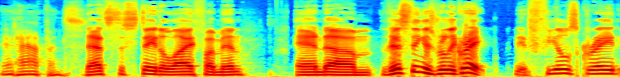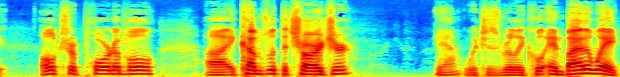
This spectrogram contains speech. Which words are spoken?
It happens. That's the state of life I'm in. And um, this thing is really great. It feels great, ultra portable. Uh, it comes with the charger, Yeah. which is really cool. And by the way,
